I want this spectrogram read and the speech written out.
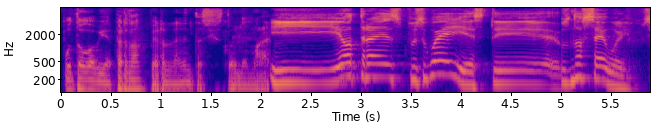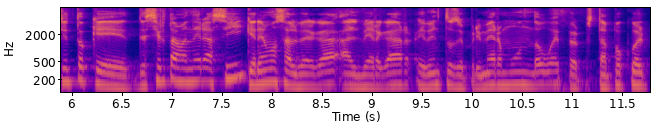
puto gobierno. Perdón, pero la neta sí es doble moral. Y otra es, pues, güey, este, pues no sé, güey. Siento que de cierta manera sí queremos albergar, albergar eventos de primer mundo, güey, pero pues tampoco el,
